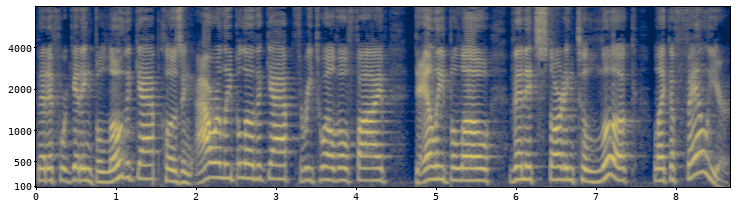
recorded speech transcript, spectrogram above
that if we're getting below the gap, closing hourly below the gap, 312.05, daily below, then it's starting to look like a failure.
